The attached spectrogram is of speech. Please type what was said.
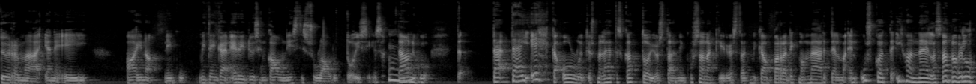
törmää ja ne ei aina niin kuin mitenkään erityisen kauniisti sulaudu toisiinsa. Mm-hmm. Tämä on niin kuin, Tämä ei ehkä ollut, että jos me lähdettäisiin katsoa jostain niin kuin sanakirjasta, että mikä on paradigman määritelmä. En usko, että ihan näillä sanoilla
